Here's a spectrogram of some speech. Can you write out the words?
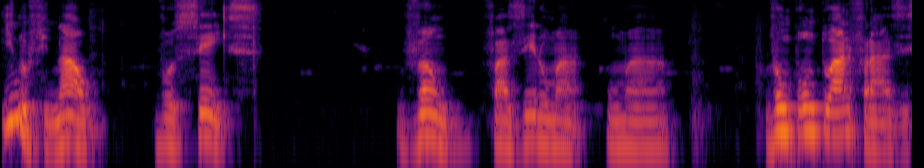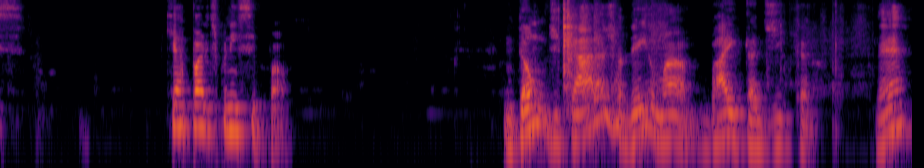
E no final, vocês vão fazer uma uma vão pontuar frases, que é a parte principal. Então, de cara, já dei uma baita dica, né?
